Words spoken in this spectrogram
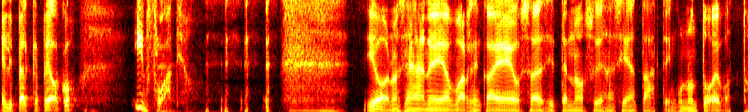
Eli pelkkä pelko. Inflaatio. Joo, no sehän ei ole varsinkaan EU-ssa ja sitten noussut ihan siihen tahtiin, kun on toivottu.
